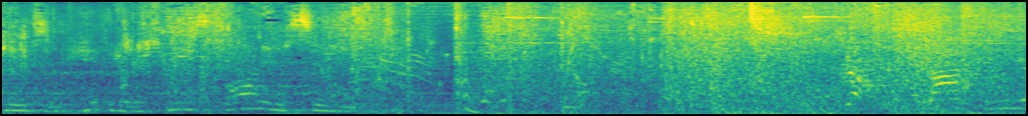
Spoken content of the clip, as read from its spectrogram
Team's inhibitors respawning soon. Lock me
